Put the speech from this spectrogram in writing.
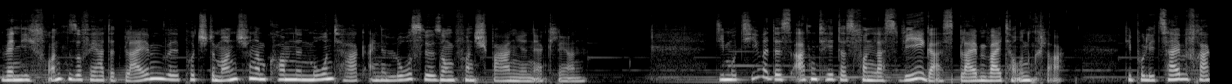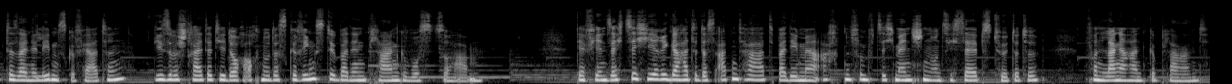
Wenn die Fronten so verhärtet bleiben, will Puigdemont schon am kommenden Montag eine Loslösung von Spanien erklären. Die Motive des Attentäters von Las Vegas bleiben weiter unklar. Die Polizei befragte seine Lebensgefährtin. Diese bestreitet jedoch auch nur das Geringste über den Plan gewusst zu haben. Der 64-Jährige hatte das Attentat, bei dem er 58 Menschen und sich selbst tötete, von langer Hand geplant.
